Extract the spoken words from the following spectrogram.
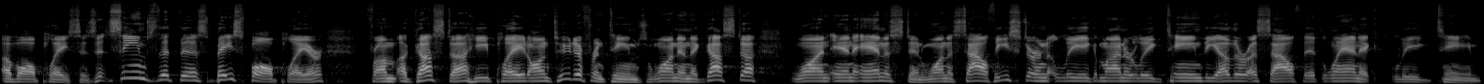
of all places. It seems that this baseball player from Augusta. He played on two different teams, one in Augusta, one in Anniston, one a Southeastern League minor league team, the other a South Atlantic League team.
